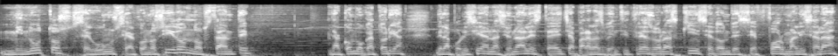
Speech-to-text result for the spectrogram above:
minutos, según se ha conocido. No la convocatoria de la Policía Nacional está hecha para las 23 horas 15, donde se formalizará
